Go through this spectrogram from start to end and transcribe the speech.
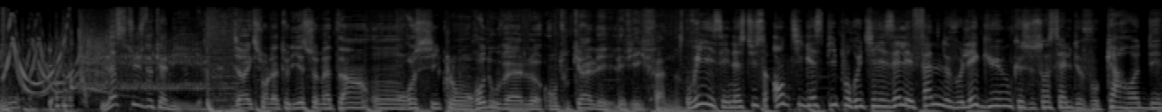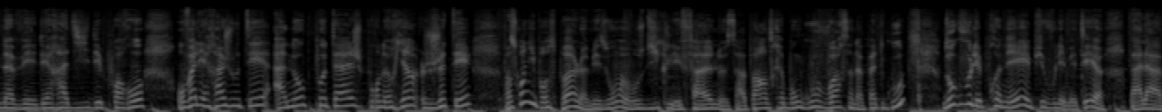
Camille. De Camille. Direction l'atelier ce matin, on recycle, on renouvelle, en tout cas les, les vieilles fans. Oui, c'est une astuce anti-gaspi pour utiliser les fans de vos légumes, que ce soit celles de vos carottes, des navets, des radis, des poireaux. On va les rajouter à nos potages pour ne rien jeter. Parce qu'on n'y pense pas à la maison et on se dit que les fans, ça n'a pas un très bon goût, voire ça n'a pas de goût. Donc vous les prenez et puis vous les mettez euh, bah, à, la,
